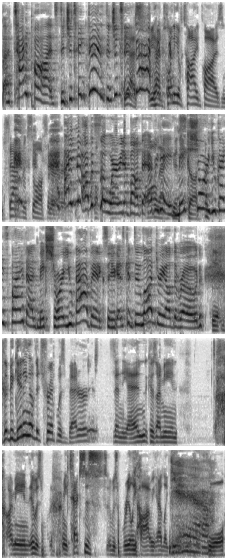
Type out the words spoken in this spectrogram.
uh, Tide Pods? Did you take this? Did you take Yes, that? we had plenty of Tide Pods and fabric softener. I know. I was so worried about that every that day. Make stuff. sure you guys buy that. Make sure you have it so you guys can do laundry on the road. Yeah, the beginning of the trip was better than the end because I mean, I mean it was. I mean Texas, it was really hot. We had like Yeah. pool,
